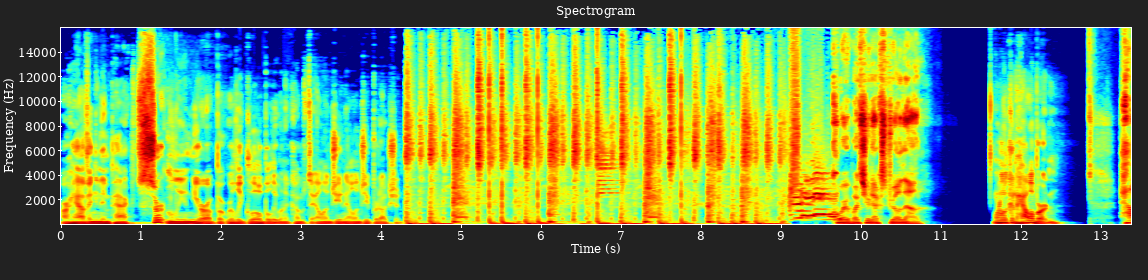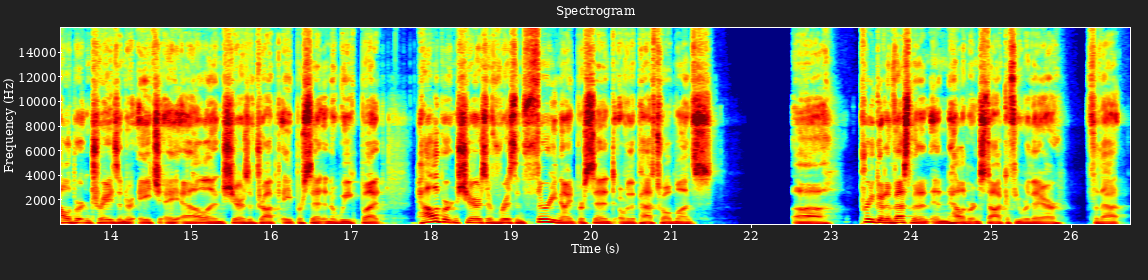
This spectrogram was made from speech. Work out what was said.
are having an impact, certainly in Europe, but really globally when it comes to LNG and LNG production. Cory, what's your next drill down? I want to look at Halliburton. Halliburton trades under HAL and shares have dropped 8% in a week, but Halliburton shares have risen 39% over the past 12 months. Uh, pretty good investment in, in Halliburton stock if you were there for that.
